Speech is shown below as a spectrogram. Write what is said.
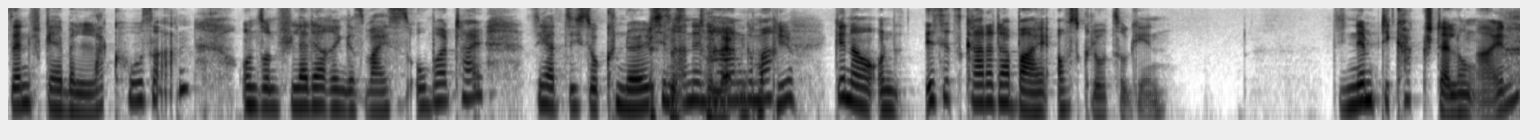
senfgelbe Lackhose an und so ein fledderiges weißes Oberteil. Sie hat sich so Knöllchen Ist das an den Haaren gemacht. Genau, und ist jetzt gerade dabei, aufs Klo zu gehen. Sie nimmt die Kackstellung ein.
